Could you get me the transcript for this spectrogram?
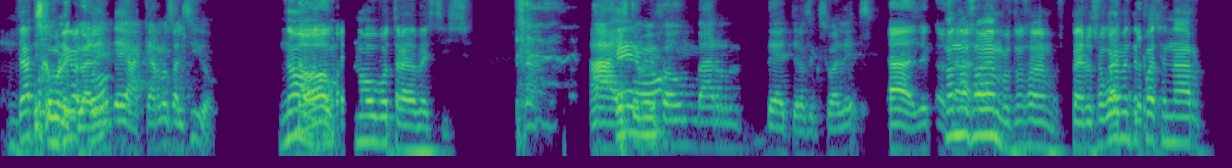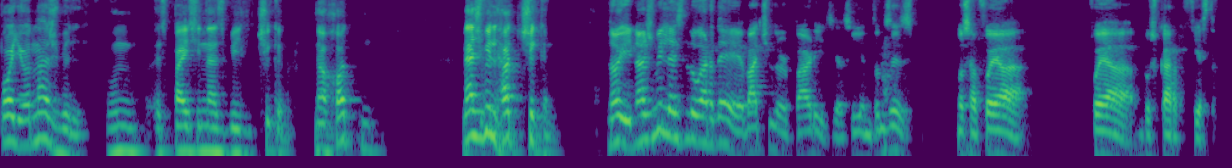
Es como curioso, equivalente a Carlos Salcido. No, No, no, hubo travestis. Ah, este güey fue a un bar de heterosexuales. Ah, de- o No, sea, no sabemos, no sabemos. Pero seguramente pero- puede cenar pollo Nashville. Un spicy Nashville chicken. No, hot. Nashville hot chicken. No, y Nashville es lugar de bachelor parties y así, entonces, o sea, fue a, fue a buscar fiesta.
